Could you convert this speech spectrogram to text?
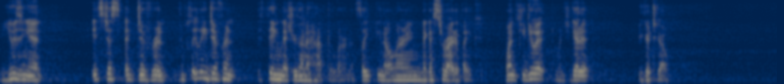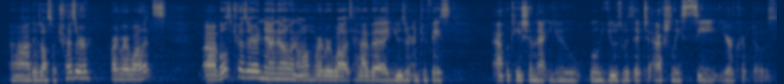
using it, it's just a different, completely different thing that you're going to have to learn. It's like, you know, learning, I guess, to ride a bike. Once you do it, once you get it, you're good to go. Uh, there's also Trezor hardware wallets. Uh, both Trezor, Nano, and all hardware wallets have a user interface application that you will use with it to actually see your cryptos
